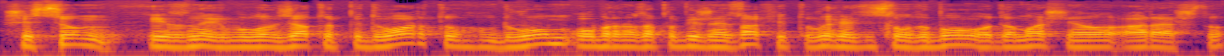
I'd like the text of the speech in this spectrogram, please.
шістьом із них було взято під варту, двом обрано запобіжний захід у вигляді цілодобового домашнього арешту.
